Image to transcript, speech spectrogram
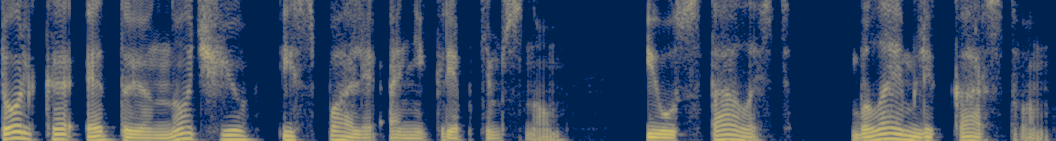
Только этой ночью и спали они крепким сном, и усталость была им лекарством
